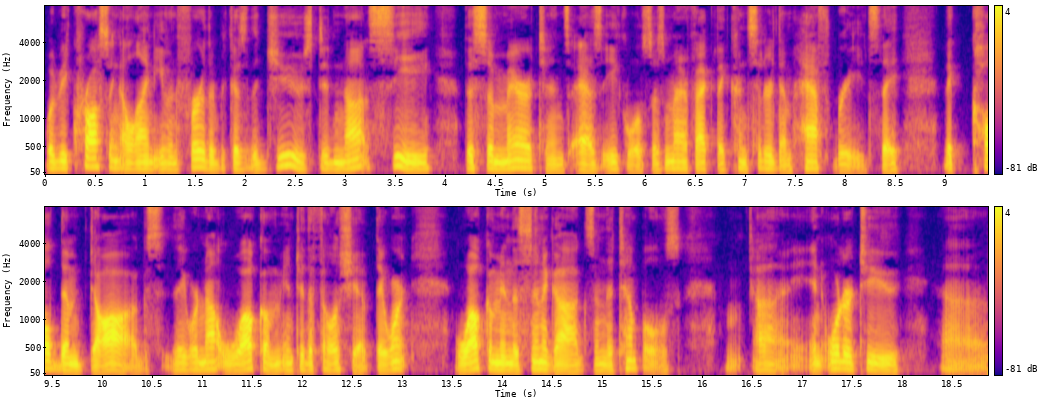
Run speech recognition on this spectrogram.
would be crossing a line even further because the Jews did not see the Samaritans as equals. As a matter of fact, they considered them half breeds. They they called them dogs. They were not welcome into the fellowship. They weren't welcome in the synagogues and the temples. Uh, in order to uh,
